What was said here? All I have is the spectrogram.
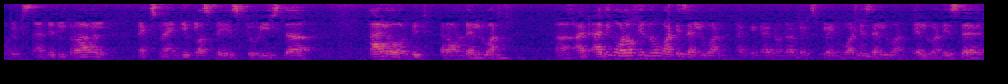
orbits and it will travel next 90 plus days to reach the halo orbit around L1. Uh, and I think all of you know what is L1. I think I don't have to explain what is L1. L1 is the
